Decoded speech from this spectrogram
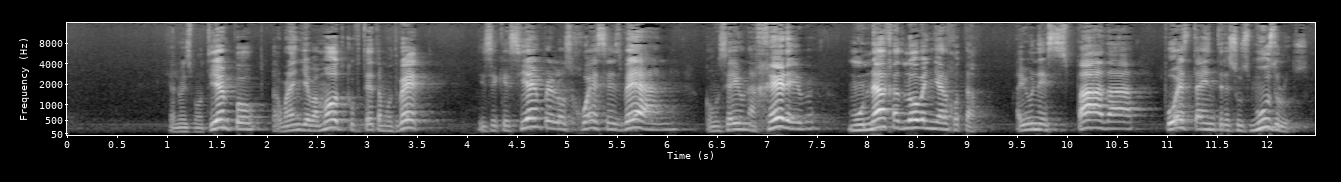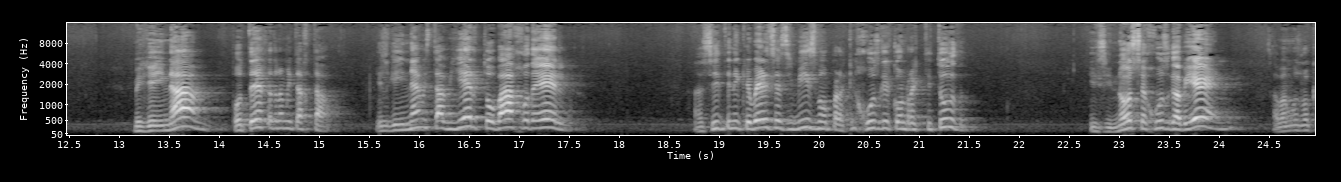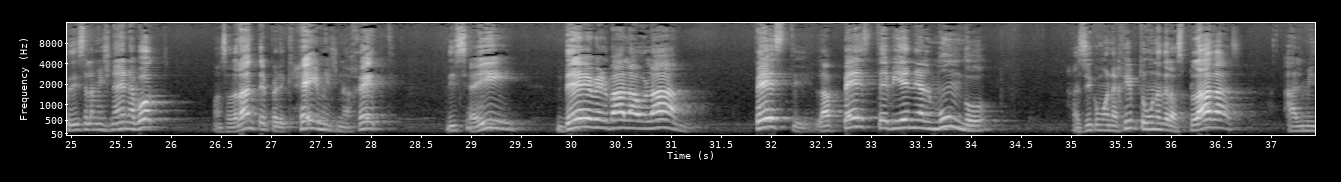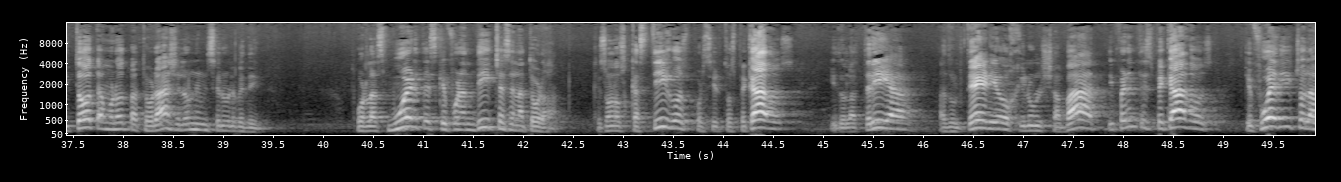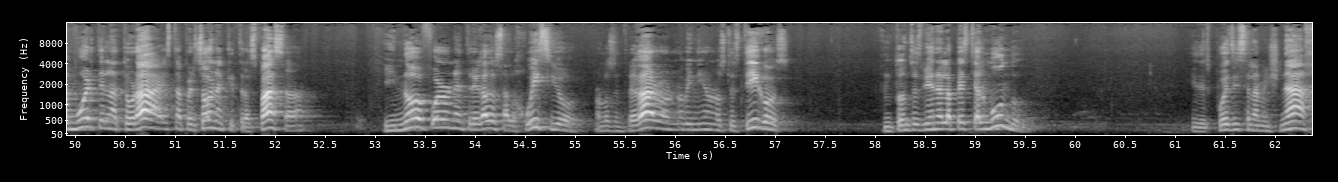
Y al mismo tiempo, en Yevamot, Kuftet Amutbet, dice que siempre los jueces vean como si hay una jereb, Munajat Loben Yarjotá. Hay una espada puesta entre sus muslos. Begeinam, Y el Geinam está abierto bajo de él. Así tiene que verse a sí mismo para que juzgue con rectitud. Y si no se juzga bien, sabemos lo que dice la Mishnah en Abot. Más adelante, Perekhei Mishnahet, dice ahí, Deber la olam, peste, la peste viene al mundo, así como en Egipto una de las plagas, al mitot amorot por las muertes que fueran dichas en la Torah, que son los castigos por ciertos pecados, idolatría, adulterio, Hilul Shabbat, diferentes pecados, que fue dicho la muerte en la Torah, esta persona que traspasa, y no fueron entregados al juicio, no los entregaron, no vinieron los testigos. Entonces viene la peste al mundo. Y después dice la Mishnah,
